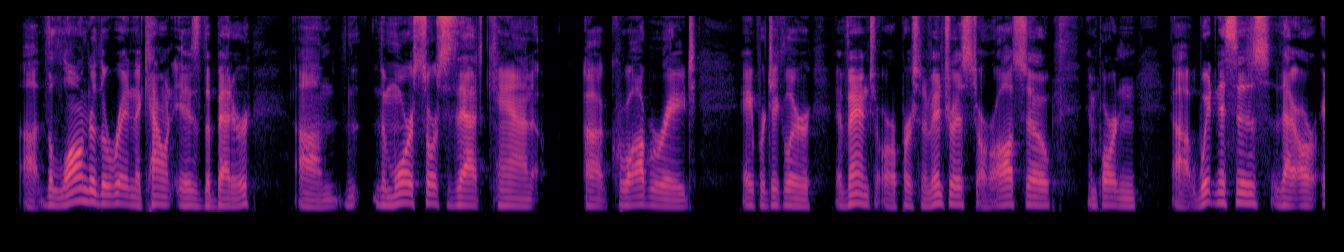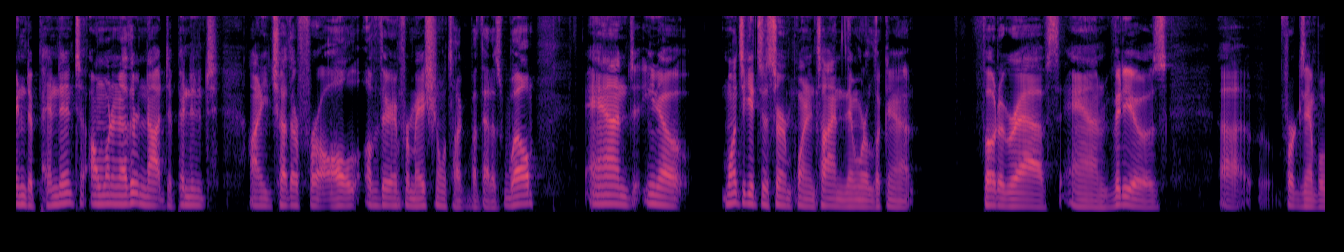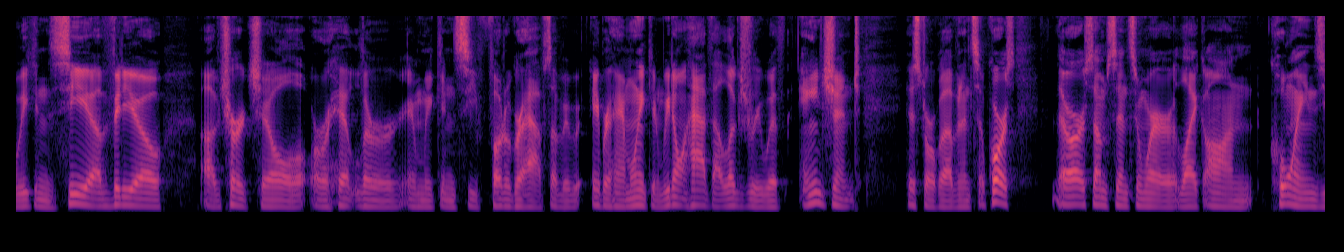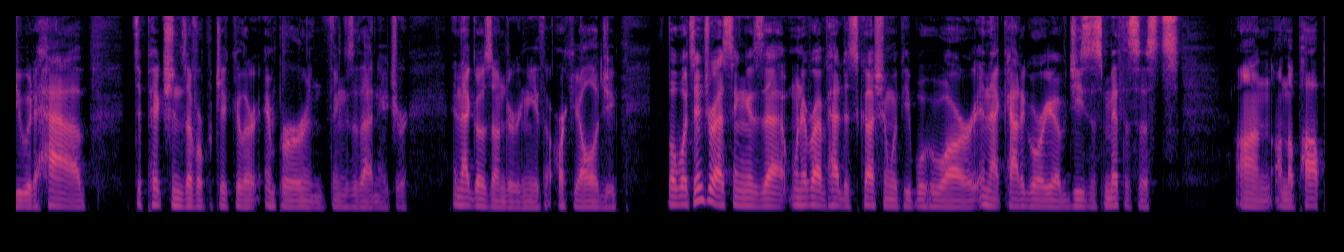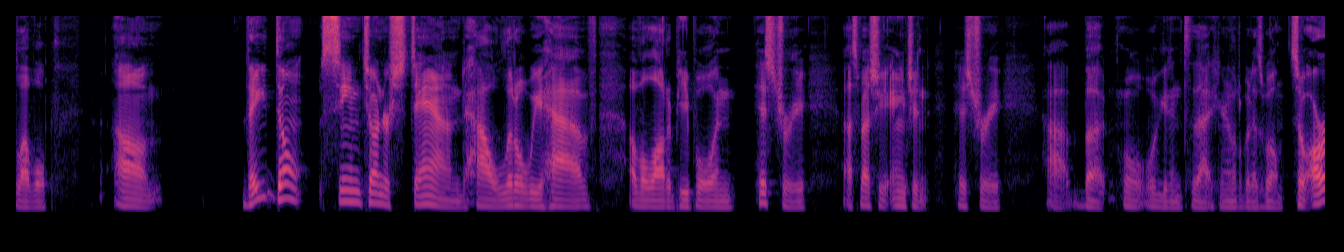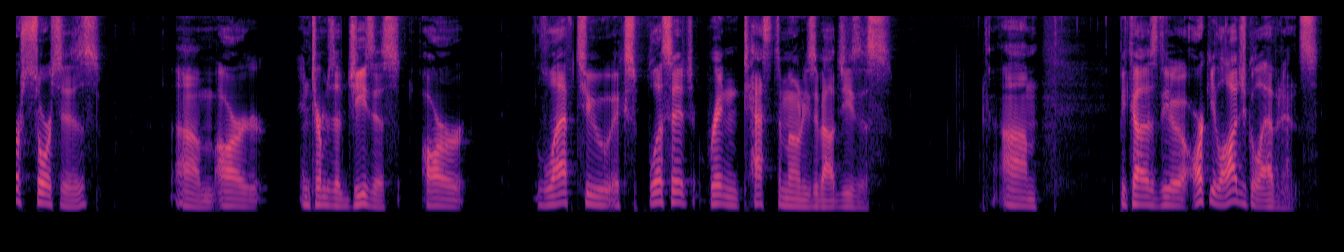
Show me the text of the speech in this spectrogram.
Uh, the longer the written account is, the better. Um, th- the more sources that can uh, corroborate a particular event or a person of interest are also important. Uh, witnesses that are independent on one another, not dependent on each other for all of their information. We'll talk about that as well. And, you know, once you get to a certain point in time, then we're looking at photographs and videos. Uh, for example, we can see a video of Churchill or Hitler, and we can see photographs of Abraham Lincoln. We don't have that luxury with ancient historical evidence. Of course, there are some sense in where, like on coins, you would have depictions of a particular emperor and things of that nature, and that goes underneath archaeology. But what's interesting is that whenever I've had discussion with people who are in that category of Jesus mythicists on on the pop level, um, they don't seem to understand how little we have of a lot of people in history, especially ancient history. Uh, but we'll we'll get into that here in a little bit as well. So our sources um, are, in terms of Jesus, are left to explicit written testimonies about Jesus, um, because the archaeological evidence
